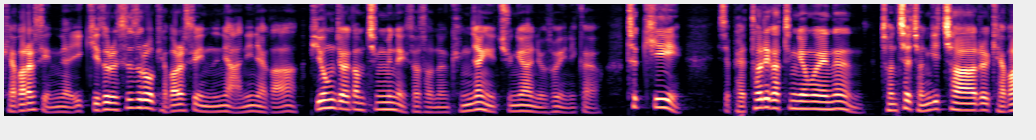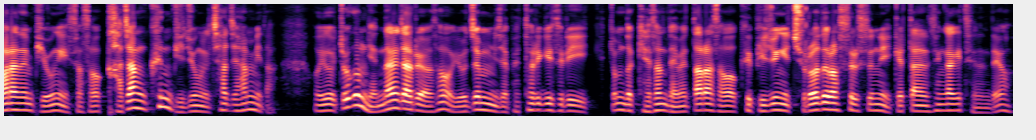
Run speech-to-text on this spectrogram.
개발할 수 있느냐, 이 기술을 스스로 개발할 수 있느냐 아니냐가 비용 절감 측면에 있어서는 굉장히 중요한 요소이니까요. 특히 이제 배터리 같은 경우에는 전체 전기차를 개발하는 비용에 있어서 가장 큰 비중을 차지합니다. 어, 이거 조금 옛날 자료여서 요즘 이제 배터리 기술이 좀 더 개선됨에 따라서 그 비중이 줄어들었을 수는 있겠다는 생각이 드는데요.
